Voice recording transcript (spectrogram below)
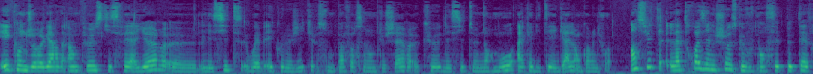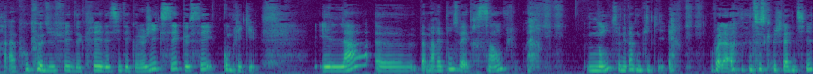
Et quand je regarde un peu ce qui se fait ailleurs, les sites web écologiques sont pas forcément plus chers que les sites normaux à qualité égale. Encore une fois. Ensuite, la troisième chose que vous pensez peut-être à propos du fait de créer des sites écologiques, c'est que c'est compliqué. Et là, euh, bah, ma réponse va être simple. non, ce n'est pas compliqué. voilà, tout ce que j'ai à dire.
